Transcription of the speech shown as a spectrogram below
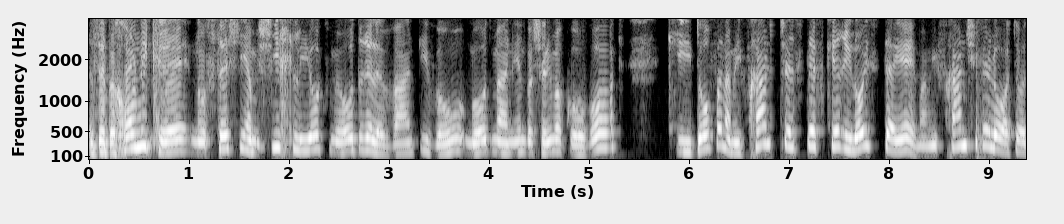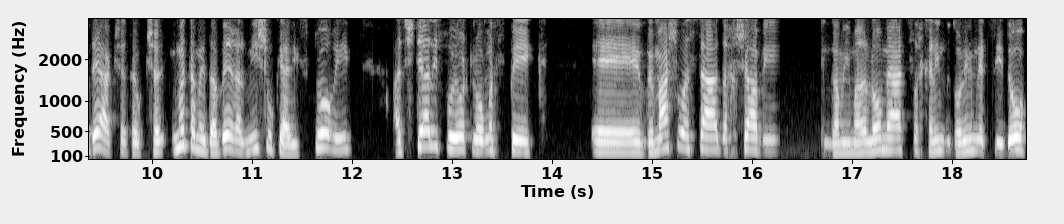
זה בכל מקרה נושא שימשיך להיות מאוד רלוונטי והוא מאוד מעניין בשנים הקרובות, כי דופן, המבחן של סטף קרי לא הסתיים, המבחן שלו, אתה יודע, כשאתה, כש, אם אתה מדבר על מישהו כעל היסטורי, אז שתי אליפויות לא מספיק, אה, ומה שהוא עשה עד עכשיו, גם עם לא מעט שחקנים גדולים לצידו,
